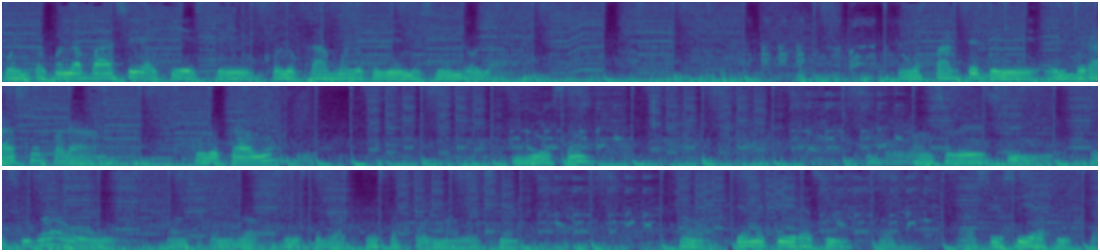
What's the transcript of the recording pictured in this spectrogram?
Cuenta con la base aquí este colocamos lo que viene siendo la la parte del brazo para colocarlo. Y ya está. Vamos a ver si así va o vamos a ponerlo de, este, de esta forma a ver si no, tiene que ir así. Así sí ajusta.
